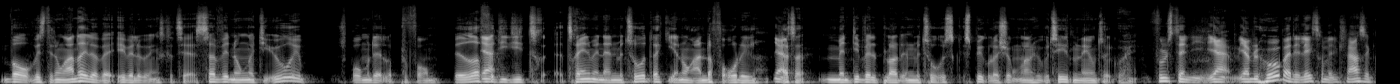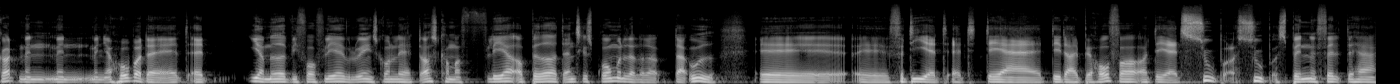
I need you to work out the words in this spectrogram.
hvor hvis det er nogle andre evalueringskriterier, så vil nogle af de øvrige sprogmodeller performe bedre, ja. fordi de træner med en anden metode, der giver nogle andre fordele. Ja. Altså, men det er vel blot en metodisk spekulation eller en hypotese, man eventuelt kunne have. Fuldstændig. Ja, jeg vil håbe, at Elektra vil klare sig godt, men, men, men jeg håber da, at, at i og med, at vi får flere evalueringsgrundlag, at der også kommer flere og bedre danske sprogmodeller der, derud, øh, øh, fordi at, at det er det, der er et behov for, og det er et super, super spændende felt, det her,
